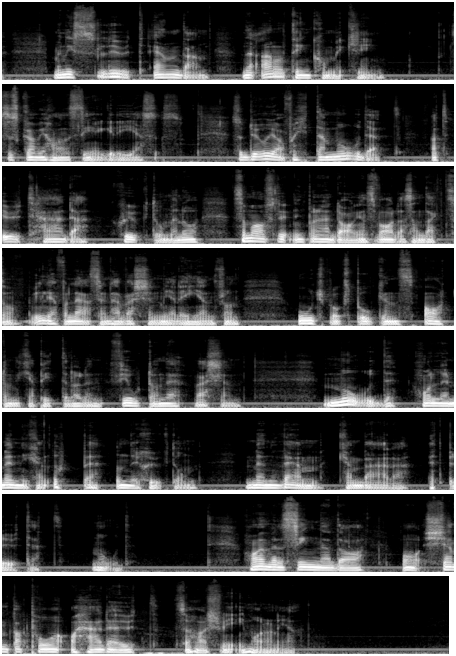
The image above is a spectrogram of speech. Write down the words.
Men i slutändan, när allting kommer kring, så ska vi ha en seger i Jesus. Så du och jag får hitta modet att uthärda sjukdomen. Och som avslutning på den här dagens vardagsandakt så vill jag få läsa den här versen med dig igen från Ordspråksbokens 18 kapitel och den 14 versen. Mod håller människan uppe under sjukdom. Men vem kan bära ett brutet mod? Ha en välsignad dag och kämpa på och härda ut så hörs vi imorgon igen.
